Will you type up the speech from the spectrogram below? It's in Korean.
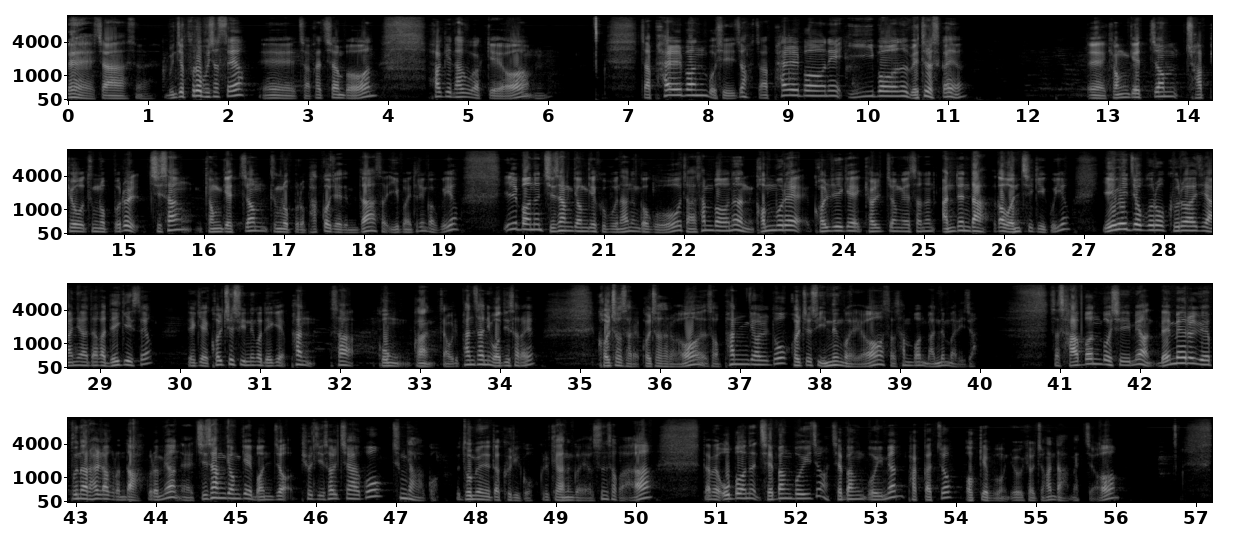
네, 자, 자, 문제 풀어보셨어요? 예, 자, 같이 한번 확인하고 갈게요. 음. 자, 8번 보시죠. 자, 8번에 2번은 왜 틀렸을까요? 예, 경계점 좌표 등록부를 지상 경계점 등록부로 바꿔줘야 됩니다. 그래서 2번이 틀린 거고요. 1번은 지상 경계 구분하는 거고, 자, 3번은 건물에 걸리게 결정해서는 안 된다가 원칙이고요. 예외적으로 그러하지 아니하다가 4개 있어요? 4개 걸칠 수 있는 거 4개 판사 공관 자 우리 판사님 어디 살아요? 걸쳐 살아요 걸쳐 살아요 그래서 판결도 걸칠 수 있는 거예요. 그래서 3번 맞는 말이죠. 자 4번 보시면 매매를 위해 분할을 하려 그런다. 그러면 예, 지상경계 먼저 표지 설치하고 측량하고 도면에다 그리고 그렇게 하는 거예요 순서가. 그다음에 5번은 제방 보이죠? 제방 보이면 바깥쪽 어깨 부분 요 결정한다. 맞죠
